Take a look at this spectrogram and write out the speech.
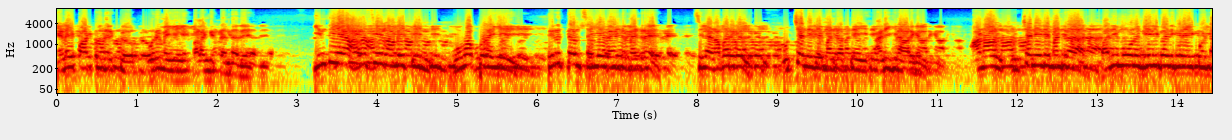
நிலைப்பாட்டுவதற்கு உரிமையை வழங்கி தந்தது. இந்திய அரசியல் அமைப்பின் முகப்புரையை திருத்தம் செய்ய வேண்டும் என்று சில நபர்கள் உச்ச நீதிமன்றத்தை அணுகினார்கள். ஆனால் உச்ச நீதிமன்ற பதிமூணு நீதிபதிகளை கொண்ட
